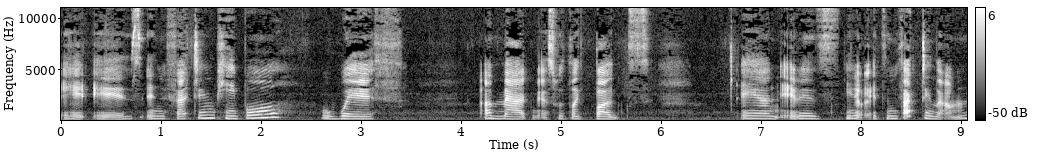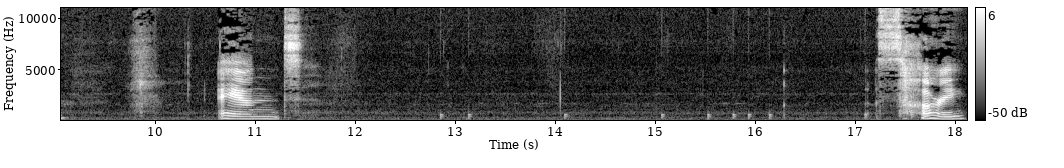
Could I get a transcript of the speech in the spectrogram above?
It is infecting people with a madness, with like bugs. And it is, you know, it's infecting them. And sorry.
